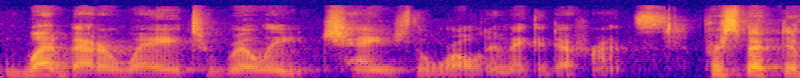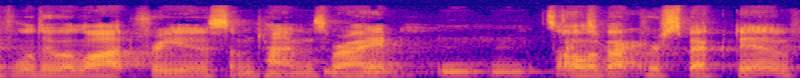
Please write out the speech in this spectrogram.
what better way to really change the world and make a difference? Perspective will do a lot for you sometimes, right? Mhm. It's all about right. perspective.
